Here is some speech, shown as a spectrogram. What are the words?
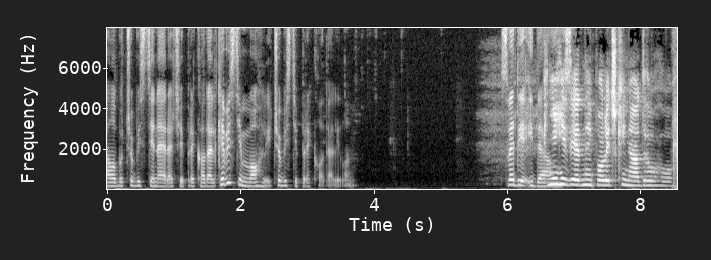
Alebo čo by ste najradšej prekladali? Keby ste mohli, čo by ste prekladali len? Svet je ideálny. Knihy z jednej poličky na druhú.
